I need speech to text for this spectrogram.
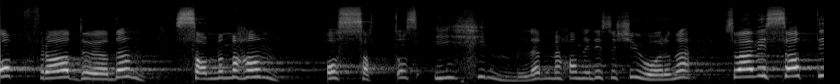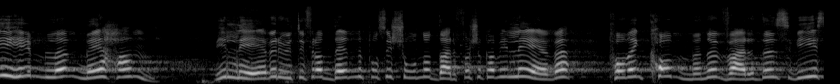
opp fra døden sammen med han og satt oss i himmelen med han. I disse 20-årene så er vi satt i himmelen med han. Vi lever ut ifra den posisjonen, og derfor så kan vi leve på den kommende verdens vis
